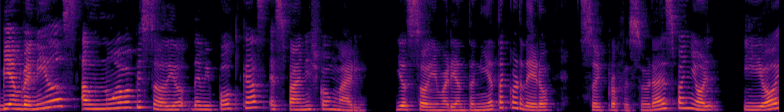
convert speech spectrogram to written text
Bienvenidos a un nuevo episodio de mi podcast Spanish con Mari. Yo soy María Antonieta Cordero, soy profesora de español y hoy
